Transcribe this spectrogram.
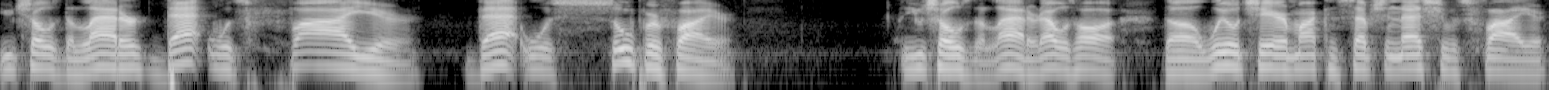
You chose the ladder. That was fire. That was super fire. You chose the ladder. That was hard. The wheelchair, my conception, that shit was fire.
